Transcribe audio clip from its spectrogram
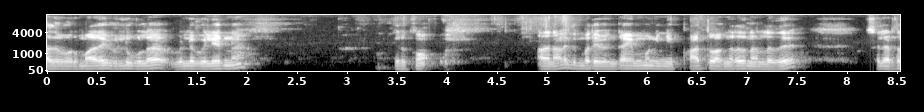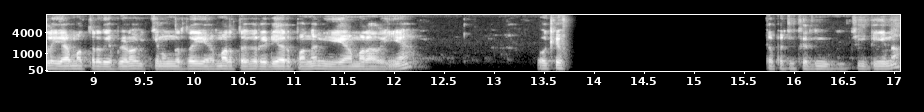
அது ஒரு மாதிரி உள்ளுக்குள்ளே வெளில வெளியேன்னு இருக்கும். அதனால் இது மாதிரி வெங்காயமும் நீங்கள் பார்த்து வாங்குறது நல்லது. சில இடத்துல ஏமாத்துறது எப்படி வேணால் விற்கணுங்கிறத ஏமாறத்துக்கு ரெடியாக இருப்பாங்க. நீங்கள் ஏமாறாதீங்க. ஓகே இதை பற்றி தெரிஞ்சுக்கிட்டிங்கன்னா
